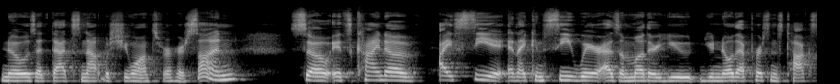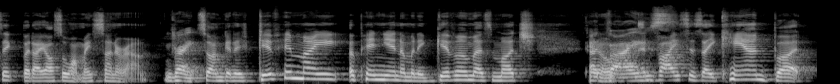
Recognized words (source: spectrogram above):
knows that that's not what she wants for her son. So it's kind of, I see it and I can see where as a mother, you, you know that person's toxic, but I also want my son around. Right. So I'm going to give him my opinion. I'm going to give him as much you know, Advice. advice as I can, but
